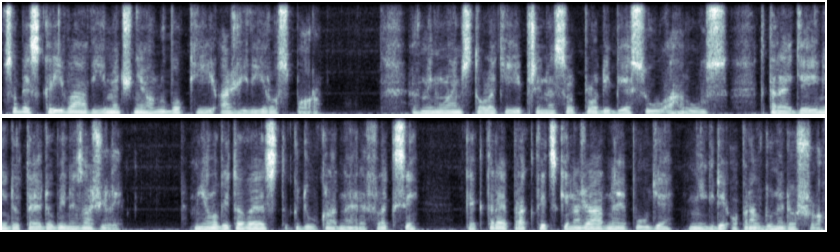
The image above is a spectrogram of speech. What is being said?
v sobě skrývá výjimečně hluboký a živý rozpor. V minulém století přinesl plody běsů a hrůz, které dějiny do té doby nezažily. Mělo by to vést k důkladné reflexi, ke které prakticky na žádné půdě nikdy opravdu nedošlo.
